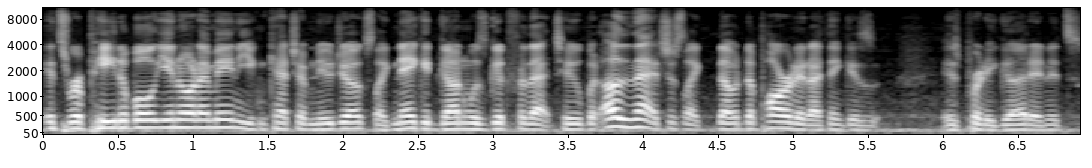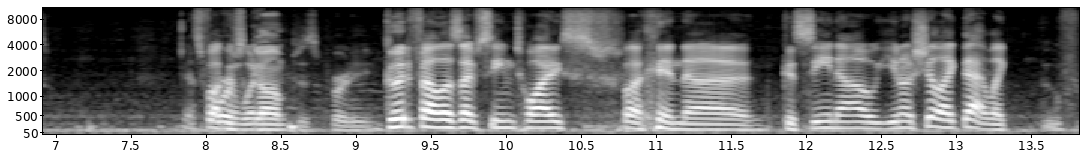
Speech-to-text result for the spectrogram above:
it's repeatable. You know what I mean? You can catch up new jokes. Like Naked Gun was good for that too. But other than that, it's just like The Departed. I think is is pretty good, and it's it's fucking Forrest what- Gump is pretty. Goodfellas I've seen twice. Fucking uh, Casino, you know, shit like that. Like f-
